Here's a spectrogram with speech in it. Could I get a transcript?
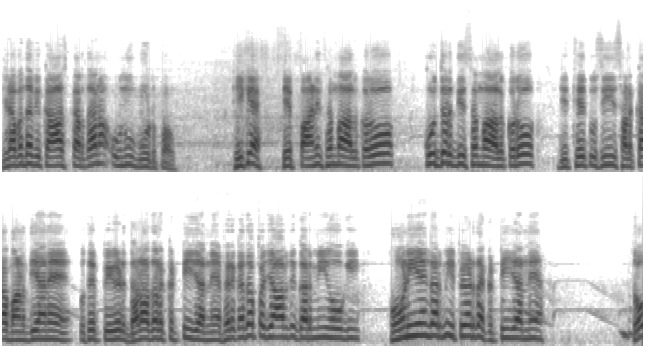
ਜਿਹੜਾ ਬੰਦਾ ਵਿਕਾਸ ਕਰਦਾ ਨਾ ਉਹਨੂੰ ਵੋਟ ਪਾਓ। ਠੀਕ ਹੈ? ਤੇ ਪਾਣੀ ਸੰਭਾਲ ਕਰੋ ਕੁਦਰਤ ਦੀ ਸੰਭਾਲ ਕਰੋ। ਜਿੱਥੇ ਤੁਸੀਂ ਸੜਕਾਂ ਬਣਦੀਆਂ ਨੇ ਉੱਥੇ ਪੇੜ ਧੜਾ ਧੜ ਕੱਟੀ ਜਾਂਦੇ ਆ। ਫਿਰ ਕਹਿੰਦਾ ਪੰਜਾਬ 'ਚ ਗਰਮੀ ਹੋਗੀ ਹੋਣੀ ਹੈ ਗਰਮੀ ਪੇੜ ਤਾਂ ਕੱਟੀ ਜਾਂਦੇ ਆ। ਸੋ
